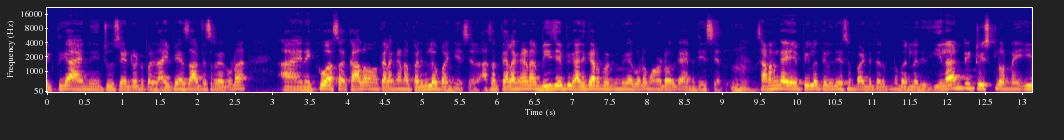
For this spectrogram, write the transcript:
వ్యక్తిగా ఆయన్ని చూసేటువంటి ఐపీఎస్ ఆఫీసర్గా కూడా ఆయన ఎక్కువ కాలం తెలంగాణ పరిధిలో పనిచేశారు. అసలు తెలంగాణ బీజేపీకి అధికార ప్రతినిధిగా కూడా మొన్నటి వరకు ఆయన చేశారు. సడన్గా ఏపీలో తెలుగుదేశం పార్టీ తరఫున బరిలేదు ఇలాంటి ట్విస్టులు ఉన్నాయి. ఈ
